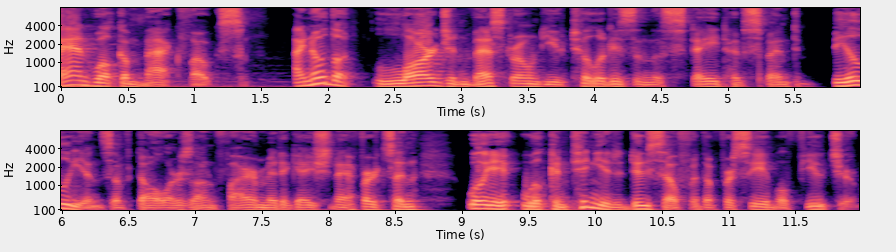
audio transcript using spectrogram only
And welcome back, folks. I know that large investor owned utilities in the state have spent billions of dollars on fire mitigation efforts and will, will continue to do so for the foreseeable future.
